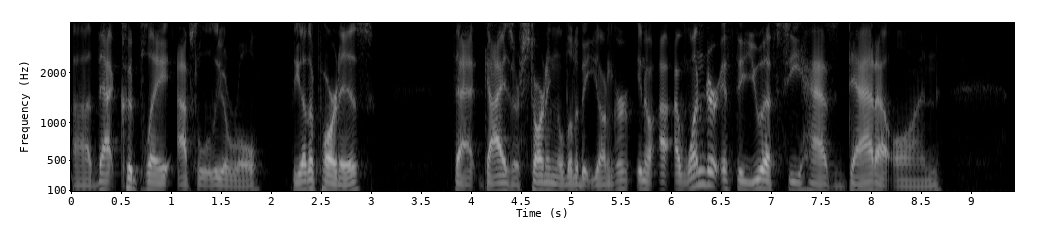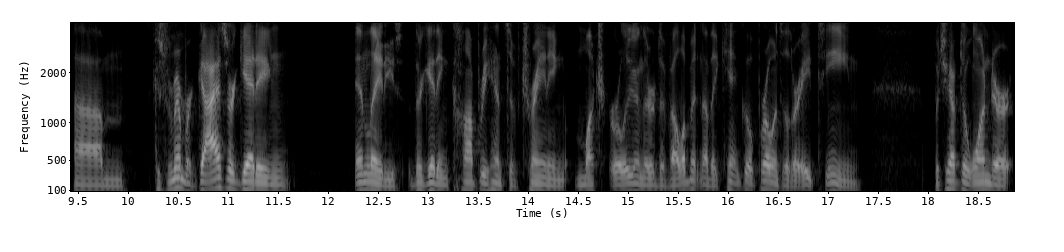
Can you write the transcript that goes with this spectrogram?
Uh, that could play absolutely a role. The other part is that guys are starting a little bit younger. You know, I, I wonder if the UFC has data on, because um, remember, guys are getting, and ladies, they're getting comprehensive training much earlier in their development. Now they can't go pro until they're 18, but you have to wonder.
